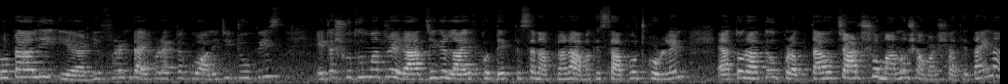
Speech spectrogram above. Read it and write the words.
টোটালি ডিফারেন্ট টাইপের একটা কোয়ালিটি টু পিস এটা শুধুমাত্র রাত জেগে লাইভ দেখতেছেন আপনারা, আমাকে সাপোর্ট করলেন। এত রাতেও তাও চারশো মানুষ আমার সাথে, তাই না?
